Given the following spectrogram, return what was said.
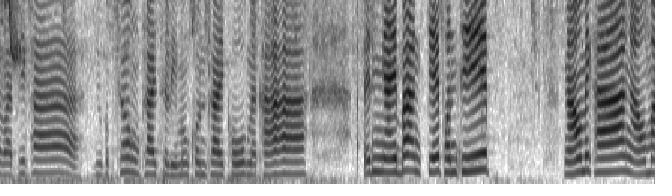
สวัสดีค่ะ อยู่กับช่องพลายสิริมงคลพลายโคกนะคะ เป็นไงบ้างเจ๊พรทิพย์เหงาไหมคะเหงาไหม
